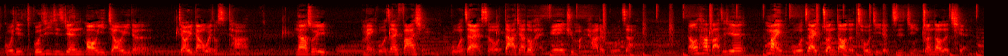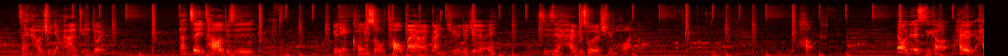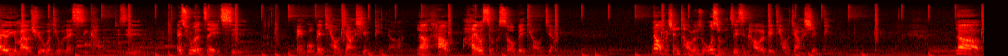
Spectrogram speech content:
国际国际之间贸易交易的交易单位都是它，那所以美国在发行国债的时候，大家都很愿意去买它的国债，然后他把这些卖国债赚到的筹集的资金赚到的钱。再拿回去养他的军队，那这一套就是有点空手套白狼的感觉，就觉得哎，其实还不错的循环哦。好，那我就在思考，还有还有一个蛮有趣的问题，我在思考，就是哎，除了这一次美国被调降性品啊，那它还有什么时候被调降？那我们先讨论说，为什么这次它会被调降性品？那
